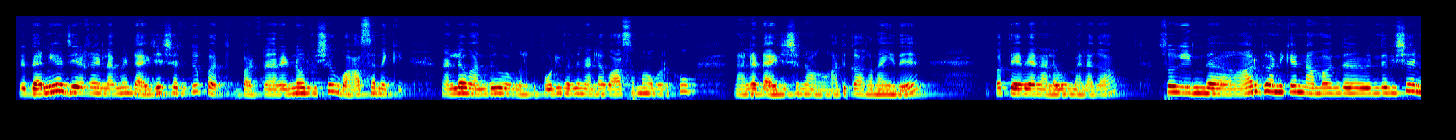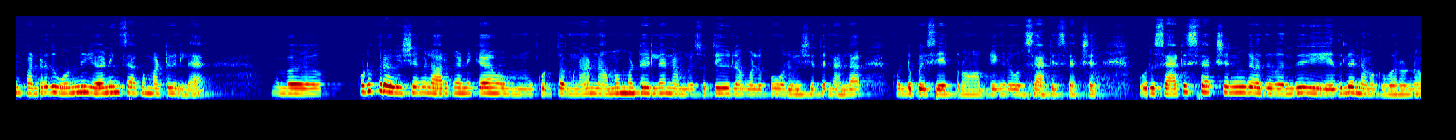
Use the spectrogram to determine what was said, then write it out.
இந்த தனியா ஜீரகம் எல்லாமே டைஜஷனுக்கு பட் பட் இன்னொரு விஷயம் வாசனைக்கு. நல்லா வந்து உங்களுக்கு பொடி வந்து நல்லா வாசமாகவும் இருக்கும். நல்லா டைஜஷன் ஆகும். அதுக்காக தான் இது. இப்போ தேவையான அளவு மிளகா ஸோ இந்த ஆர்கானிக்காக நம்ம இந்த இந்த விஷயம் பண்ணுறது ஒன்று ஏர்னிங்ஸாக மட்டும் இல்லை. நம்ம கொடுக்குற விஷயங்கள் ஆர்கானிக்காக கொடுத்தோம்னா நம்ம மட்டும் இல்லை நம்மளை சுற்றி உள்ளவங்களுக்கும் ஒரு விஷயத்தை நல்லா கொண்டு போய் சேர்க்குறோம் அப்படிங்கிற ஒரு சாட்டிஸ்ஃபேக்ஷன் ஒரு சாட்டிஸ்ஃபேக்ஷனுங்கிறது வந்து எதில் நமக்கு வரும்னா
